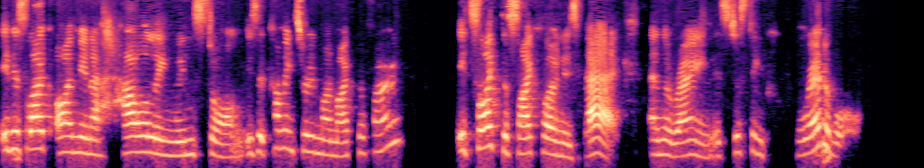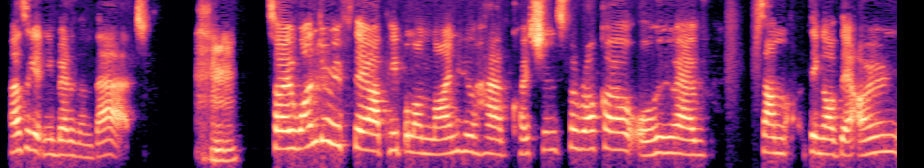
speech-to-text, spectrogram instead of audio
It is like I'm in a howling windstorm. Is it coming through my microphone? It's like the cyclone is back and the rain. It's just incredible. How's it get any better than that? So I wonder if there are people online who have questions for Rocco or who have something of their own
